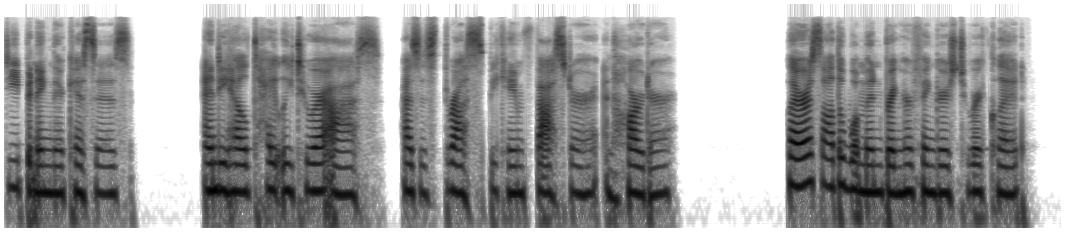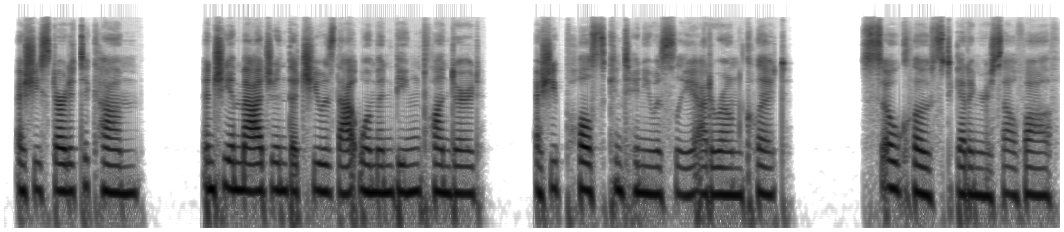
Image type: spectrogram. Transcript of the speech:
deepening their kisses, and he held tightly to her ass as his thrusts became faster and harder. Clara saw the woman bring her fingers to her clit as she started to come, and she imagined that she was that woman being plundered as she pulsed continuously at her own clit, so close to getting herself off.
